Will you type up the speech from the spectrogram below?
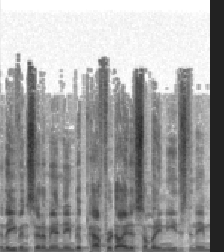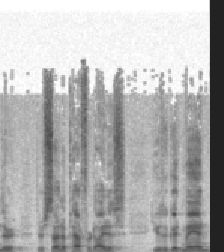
And they even sent a man named Epaphroditus. Somebody needs to name their, their son Epaphroditus. He was a good man.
